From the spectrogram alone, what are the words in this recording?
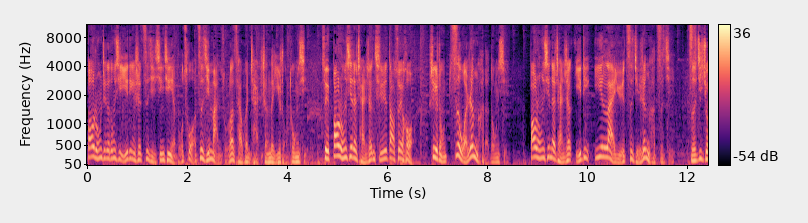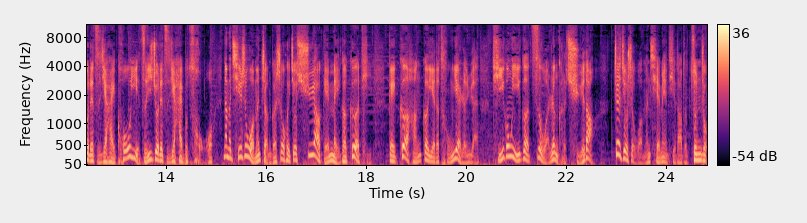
包容这个东西一定是自己心情也不错，自己满足了才会产生的一种东西。所以包容心的产生，其实到最后是一种自我认可的东西。包容心的产生一定依赖于自己认可自己，自己觉得自己还可以，自己觉得自己还不错。那么其实我们整个社会就需要给每个个体，给各行各业的从业人员提供一个自我认可的渠道。这就是我们前面提到的尊重。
